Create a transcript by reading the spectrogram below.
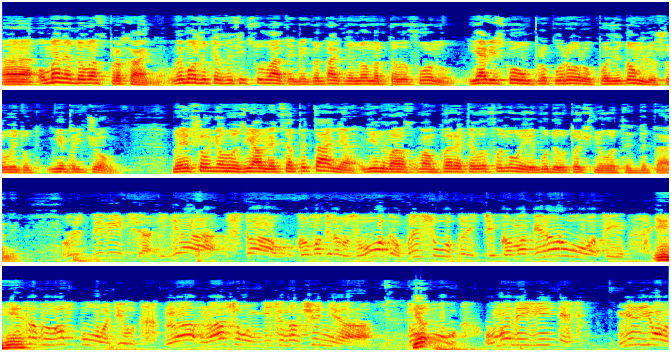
Е, у мене до вас прохання. Ви можете зафіксувати мій контактний номер телефону. Я військовому прокурору повідомлю, що ви тут ні при чому. Ну якщо в нього з'являться питання, він вас вам перетелефонує і буде уточнювати деталі. ви ж дивіться, я став командиром взводу в присутності командира роти, який Мгм. зробив розподіл на нашому місці навчання. Тому у мене є мільйон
